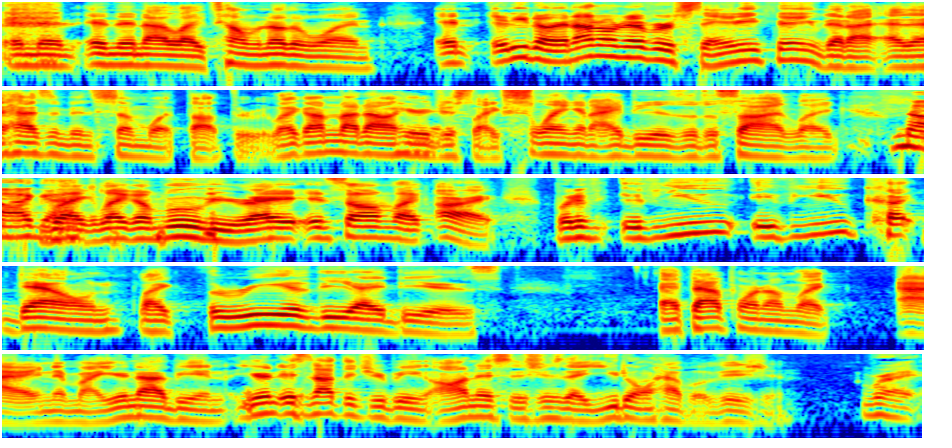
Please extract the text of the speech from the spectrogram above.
and then, and then I like tell them another one. And, and you know, and I don't ever say anything that I that hasn't been somewhat thought through. Like I'm not out here just like slinging ideas to the side, like no, I got like you. like a movie, right? And so I'm like, all right, but if if you if you cut down like three of the ideas, at that point I'm like, all right, never mind. You're not being you're. It's not that you're being honest. It's just that you don't have a vision. right.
